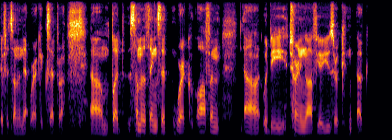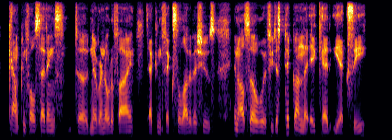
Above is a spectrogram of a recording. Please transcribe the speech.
if it's on the network, etc. Um, but some of the things that work often uh, would be turning off your user account control settings to never notify. That can fix a lot of issues. And also, if you just pick on the ACAD EXE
